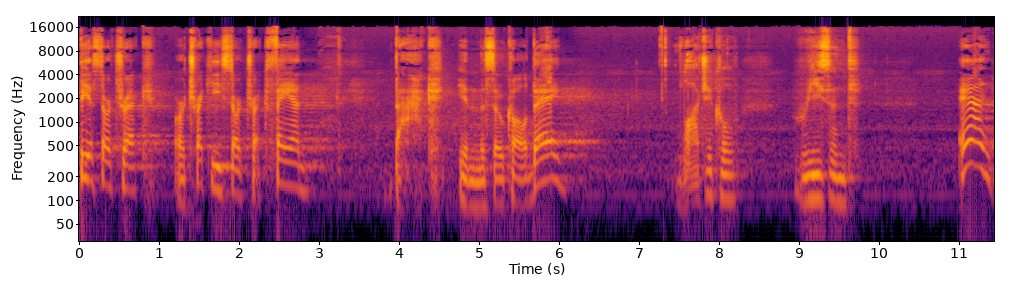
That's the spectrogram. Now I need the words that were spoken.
be a Star Trek or Trekkie Star Trek fan, back in the so called day, logical, reasoned, and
